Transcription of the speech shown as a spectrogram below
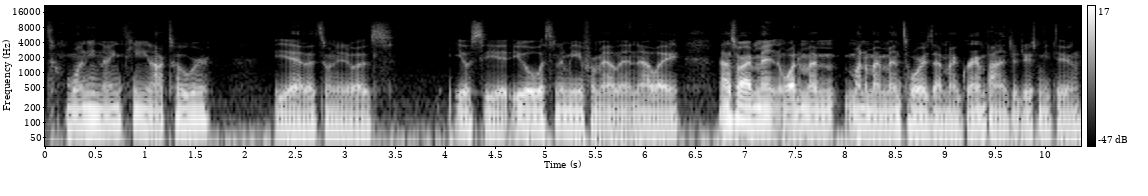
2019 October. Yeah, that's when it was you'll see it. You'll listen to me from LA in LA. That's where I met one of my one of my mentors that my grandpa introduced me to.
